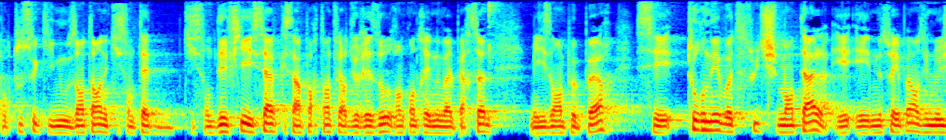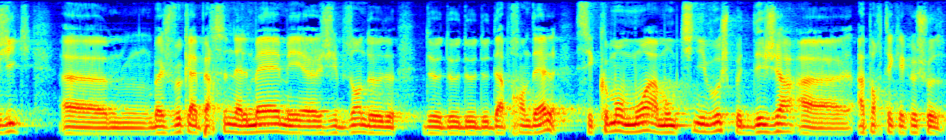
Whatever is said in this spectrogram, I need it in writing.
Pour tous ceux qui nous entendent et qui sont peut-être qui sont défiés, ils savent que c'est important de faire du réseau, de rencontrer de nouvelles personnes, mais ils ont un peu peur. C'est tourner votre switch mental et, et ne soyez pas dans une logique euh, bah, je veux que la personne elle-même et euh, j'ai besoin de, de, de, de, d'apprendre d'elle. C'est comment moi, à mon petit niveau, je peux déjà euh, apporter quelque chose.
